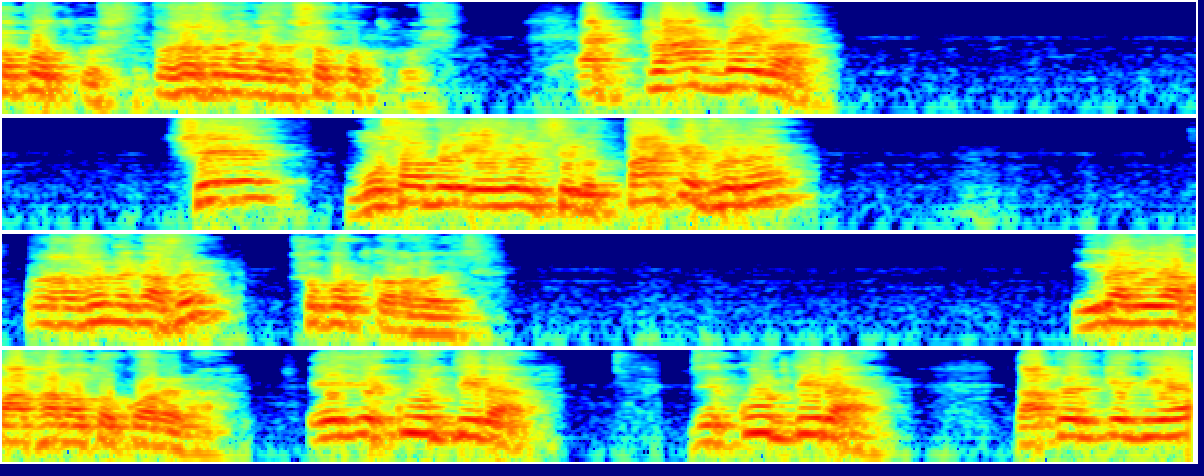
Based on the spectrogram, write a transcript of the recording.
শপথ করছে, প্রশাসনের কাছে শপথ করছে। এক ট্রাক ড্রাইভার, সে মোসাদের এজেন্ট ছিল, তাকে ধরে প্রশাসনের কাছে শপথ করা হয়েছে। ইরানিরা মাথা নত করে না। এই যে কুর্দিরা যে কুর্দিরা, তাদেরকে দিয়া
